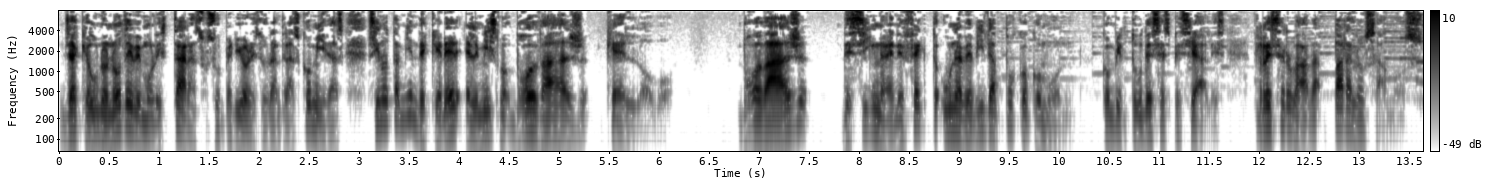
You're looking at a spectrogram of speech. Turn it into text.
ya que uno no debe molestar a sus superiores durante las comidas, sino también de querer el mismo breuvage que el lobo. Breuvage designa en efecto una bebida poco común, con virtudes especiales, reservada para los amos.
